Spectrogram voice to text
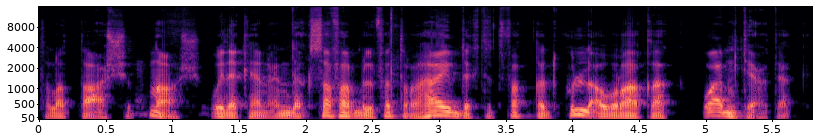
13 12 وإذا كان عندك سفر بالفترة هاي بدك تتفقد كل أوراقك وأمتعتك.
